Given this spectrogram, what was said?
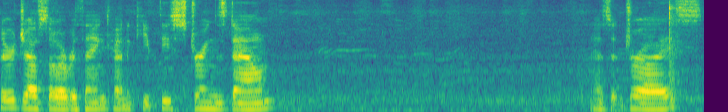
clear gesso everything, kind of keep these strings down as it dries.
